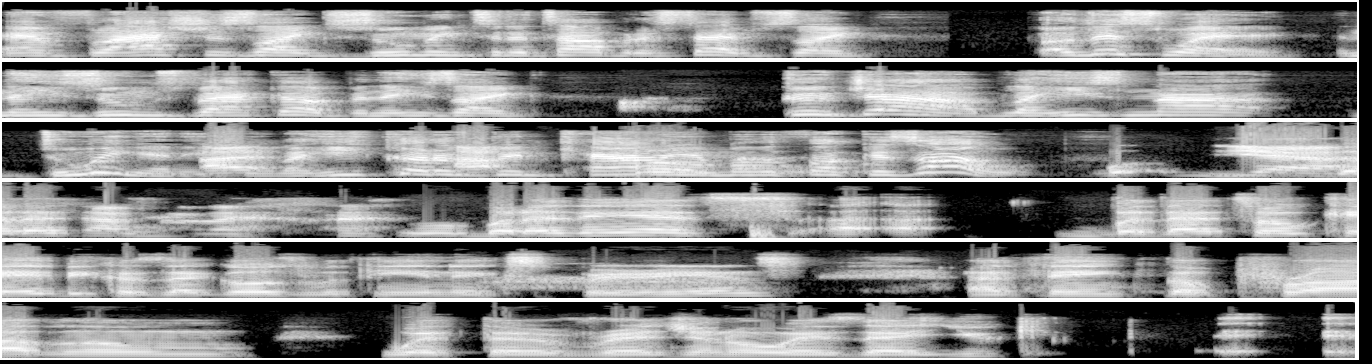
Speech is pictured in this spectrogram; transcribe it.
and flash is like zooming to the top of the steps like oh this way. And then he zooms back up and then he's like good job. Like he's not doing anything. I- like he could have been carrying Bro, motherfuckers out. Well, yeah, but I, but I think that's uh, but that's okay because that goes with the inexperience. I think the problem with the original is that you c-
